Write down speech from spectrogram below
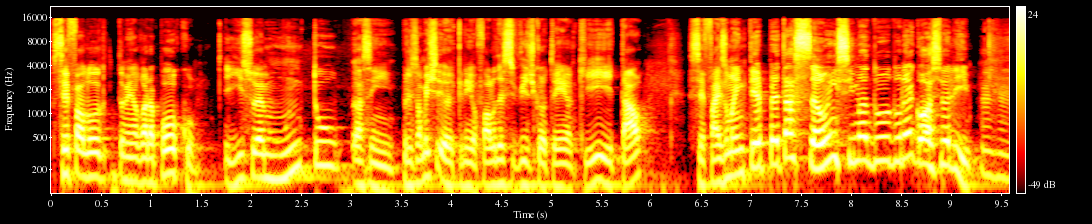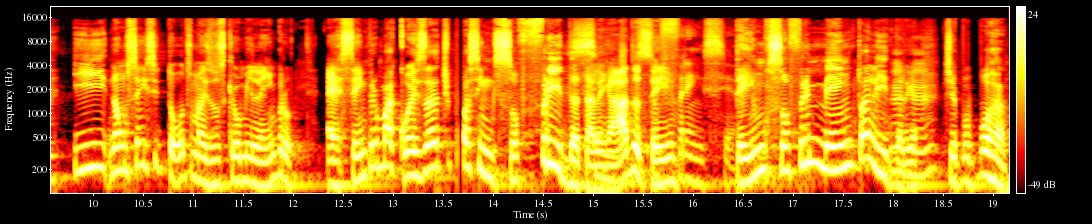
Você falou também agora há pouco, e isso é muito, assim, principalmente, que nem eu falo desse vídeo que eu tenho aqui e tal, você faz uma interpretação em cima do, do negócio ali. Uhum. E não sei se todos, mas os que eu me lembro, é sempre uma coisa, tipo assim, sofrida, tá Sim, ligado? Tem, Sofrência. tem um sofrimento ali, Uhum. tá ligado? Tipo, porra.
